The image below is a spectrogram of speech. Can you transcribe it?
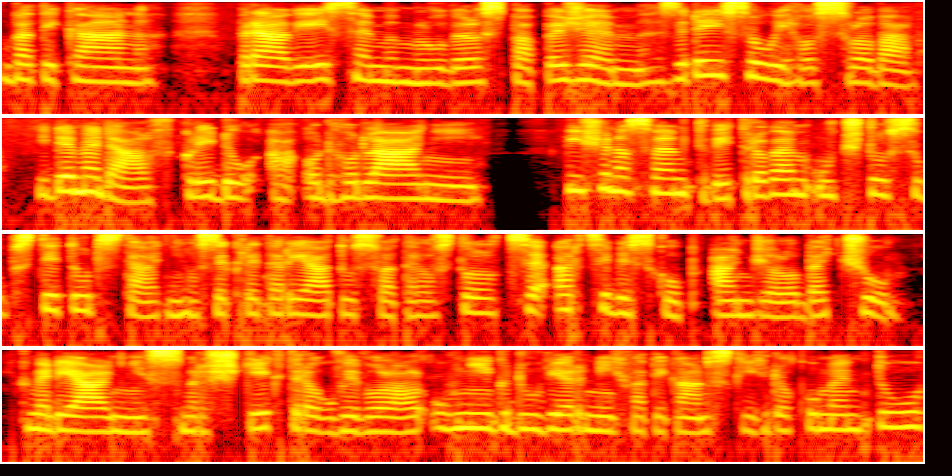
Vatikán. Právě jsem mluvil s papežem, zde jsou jeho slova. Jdeme dál v klidu a odhodlání. Píše na svém twitterovém účtu substitut státního sekretariátu svatého stolce arcibiskup Angelo Beču. K mediální smršti, kterou vyvolal únik důvěrných vatikánských dokumentů,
